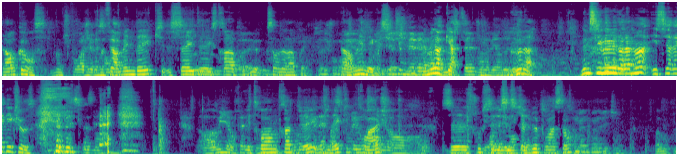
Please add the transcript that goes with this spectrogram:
Alors on commence. Donc on va faire main deck, side, extra, le- ça on verra après. Alors main deck, la meilleure carte, Grenat. Même si vous l'avez dans la main, il sert à quelque chose. Ah oui, en fait. Les trois hand traps du deck, du deck, 3 H. Je trouve que c'est ce qu'il y a de mieux pour l'instant. Vie tu- Pas beaucoup.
